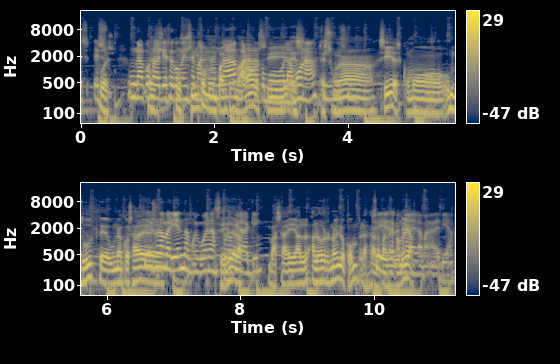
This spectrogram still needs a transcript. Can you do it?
Es, es Pues, una cosa es- que se come pues en sí, Semana Santa para sí, como la mona. Es, sí, una. Sí, es como un dulce, una cosa de. Sí, es una merienda muy buena, propia de de, la- aquí. Vas ahí al, al horno y lo compras a Sí, la se compra en la panadería.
